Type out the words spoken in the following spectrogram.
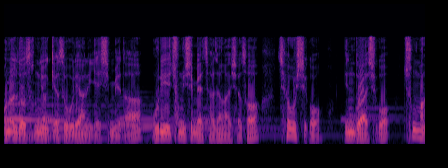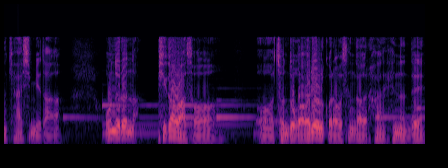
오늘도 성령께서 우리 안에 계십니다. 우리 중심에 자정하셔서 채우시고 인도하시고 충만케 하십니다. 오늘은 비가 와서 어, 전도가 어려울 거라고 생각을 하- 했는데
